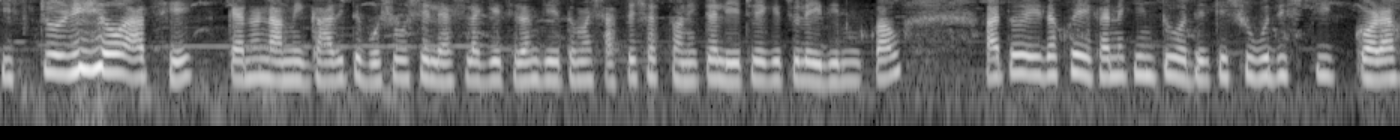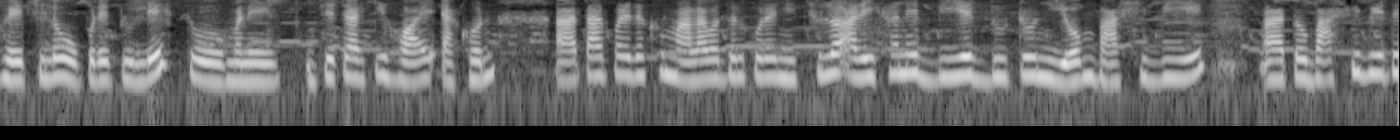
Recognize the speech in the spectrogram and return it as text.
হিস্টোরিও আছে। কেননা আমি গাড়িতে বসে বসে ল্যাশ লাগিয়েছিলাম, যেহেতু আমার স্বাস্থ্যের স্বাস্থ্য অনেকটা লেট হয়ে গেছিল এই দিনকাও আর তো এই দেখো, এখানে কিন্তু ওদেরকে শুভদৃষ্টি করা হয়েছিল ওপরে তুলে। তো মানে যেটা আর কি হয় এখন তারপরে দেখো মালা বদল করে নিচ্ছিল। আর এখানে বিয়ের দুটো নিয়ম, বাসি বিয়ে তো বাসি বিয়েতে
